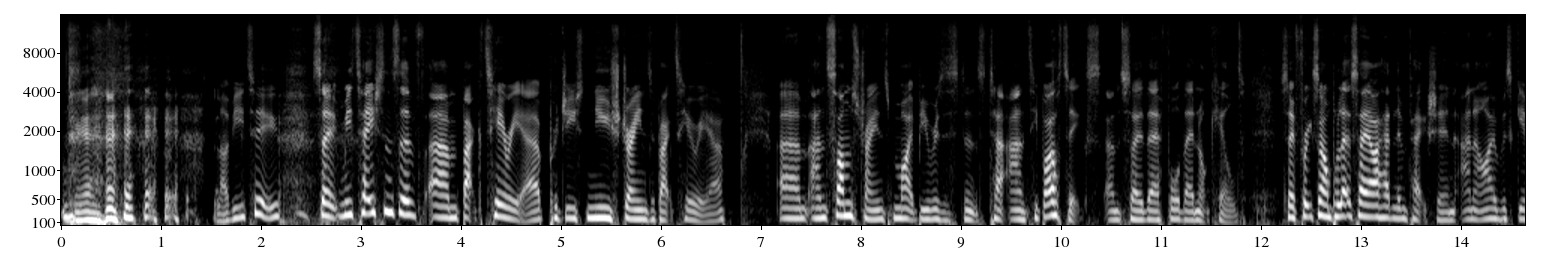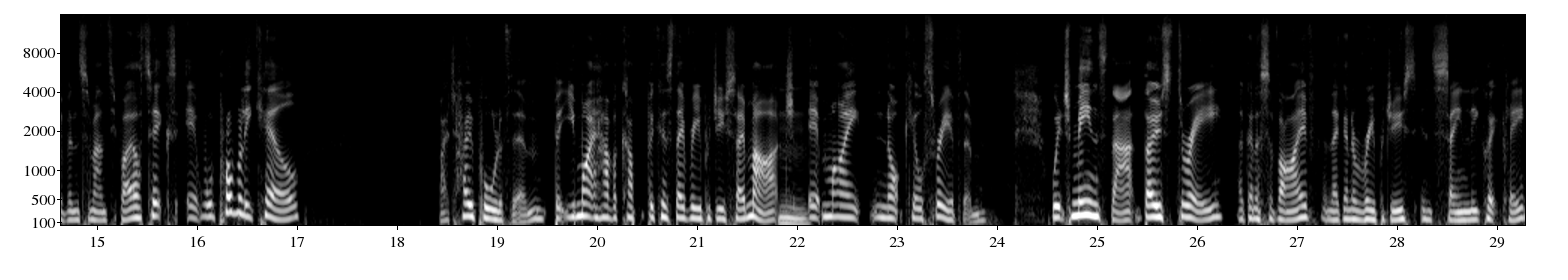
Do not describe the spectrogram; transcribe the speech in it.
Love you too. So mutations of um, bacteria produce new strains of bacteria, um, and some strains might be resistant to antibiotics, and so therefore they're not killed. So, for example, let's say I had an infection and I was given some antibiotics, it will probably kill. I'd hope all of them, but you might have a couple because they reproduce so much. Mm. It might not kill three of them, which means that those three are going to survive and they're going to reproduce insanely quickly.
